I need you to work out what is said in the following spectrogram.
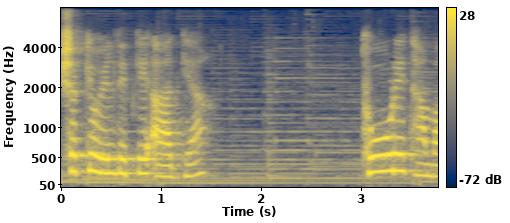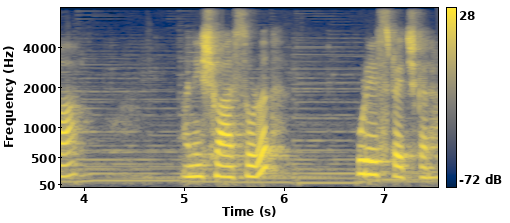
शक्य होईल तितके आत घ्या. थोडे थांबा आणि श्वास सोडत पुढे स्ट्रेच करा.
